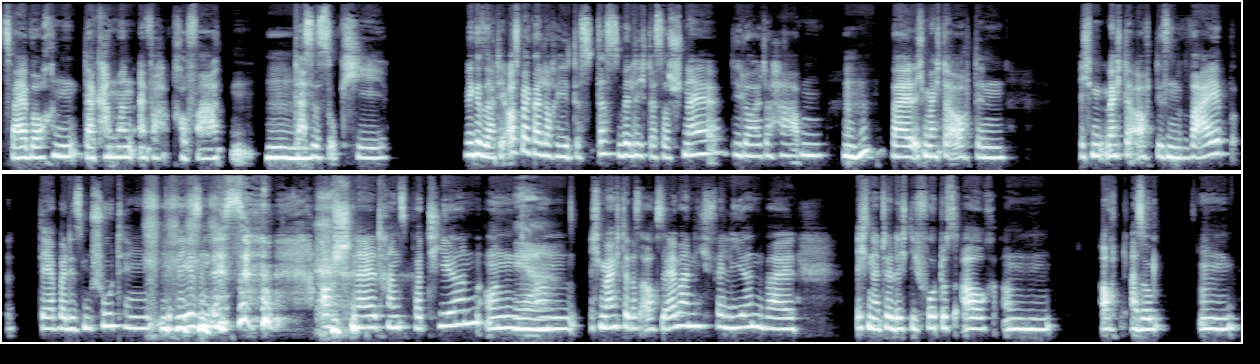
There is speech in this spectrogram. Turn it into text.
zwei Wochen, da kann man einfach drauf warten. Mhm. Das ist okay. Wie gesagt, die Auswahlgalerie, das, das will ich, dass das schnell die Leute haben, Mhm. weil ich möchte auch den, ich möchte auch diesen Vibe, der bei diesem Shooting gewesen ist, auch schnell transportieren. Und Ja. ähm, ich möchte das auch selber nicht verlieren, weil ich natürlich die Fotos auch, ähm, auch also ähm,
